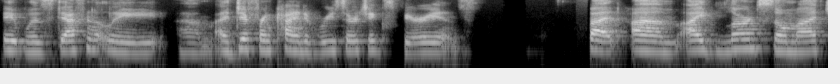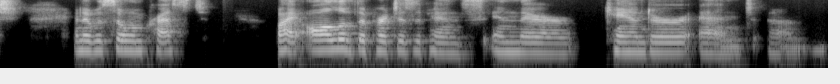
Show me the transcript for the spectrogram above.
it was definitely um, a different kind of research experience. But um, I learned so much and I was so impressed by all of the participants in their candor and um,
